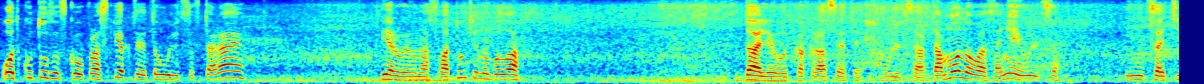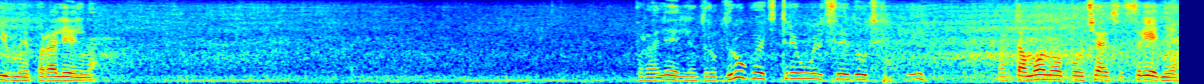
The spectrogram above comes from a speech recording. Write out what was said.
От Кутузовского проспекта это улица вторая. Первая у нас Ватутина была. Далее вот как раз это улица Артамонова, за ней улица Инициативная параллельно. Параллельно друг другу эти три улицы идут. И Артамонова получается средняя.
